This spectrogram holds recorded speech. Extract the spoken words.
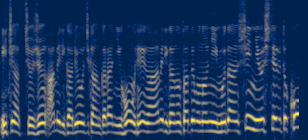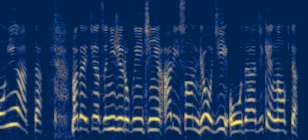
1月中旬、アメリカ領事館から日本兵がアメリカの建物に無断侵入していると抗議があった。また1月26日にアリソン領事オーダー事件が起きた。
